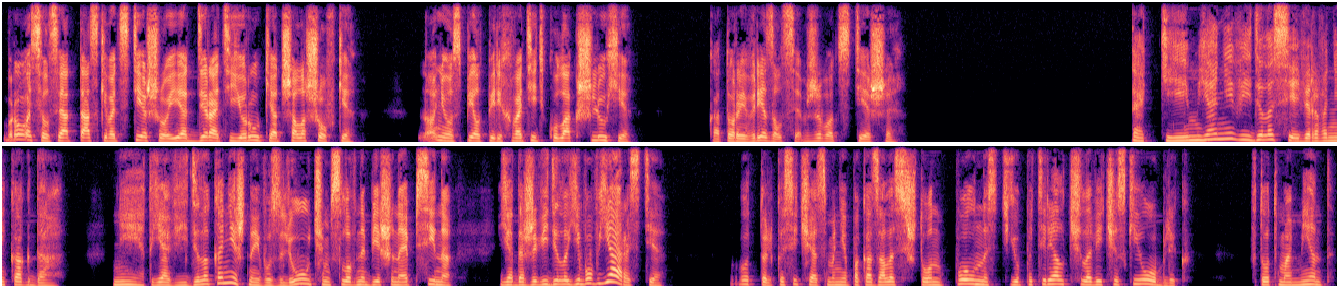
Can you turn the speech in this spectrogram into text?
Бросился оттаскивать стешу и отдирать ее руки от шалашовки, но не успел перехватить кулак шлюхи, который врезался в живот стеши. Таким я не видела Северова никогда. Нет, я видела, конечно, его злючим, словно бешеная псина. Я даже видела его в ярости. Вот только сейчас мне показалось, что он полностью потерял человеческий облик. В тот момент,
